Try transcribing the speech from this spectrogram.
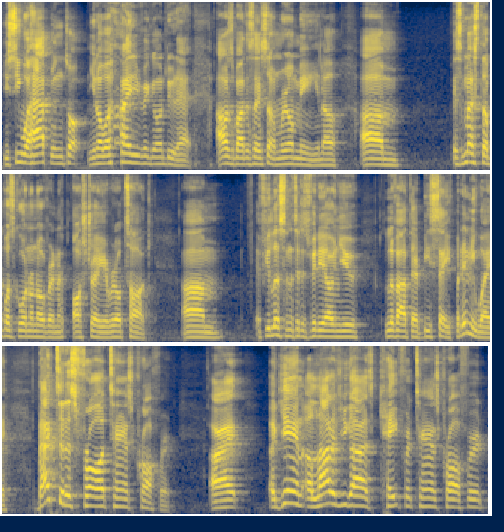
you see what happened. To, you know what? I ain't even to do that. I was about to say something real mean, you know. Um, it's messed up what's going on over in Australia, real talk. Um, if you're listening to this video and you live out there, be safe. But anyway, back to this fraud, Terence Crawford. All right. Again, a lot of you guys cape for Terence Crawford.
